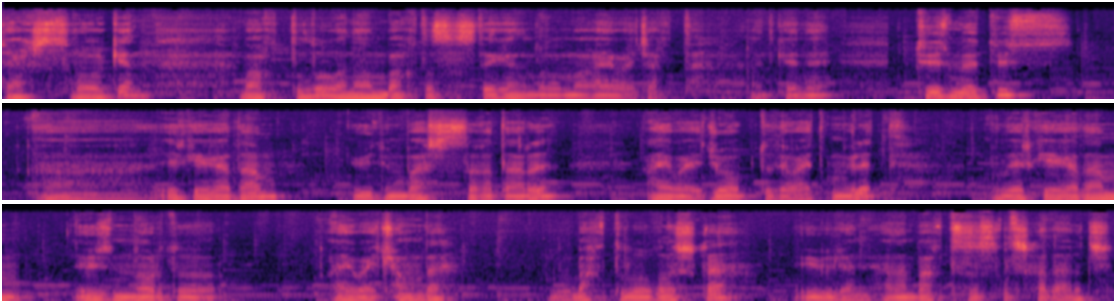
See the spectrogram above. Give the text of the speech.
Жакшы суроо экен. Бактылуу анан бактысыз деген бул мага аябай жакты анткени түзмө түз эркек адам үйдүн башчысы катары аябай жооптуу деп айткым келет. Бул эркек адам өзүнүн орду аябай чоң да. Бул бактылуу кылышка үй бүлөнү анан бактысыз кылышка дагычы.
